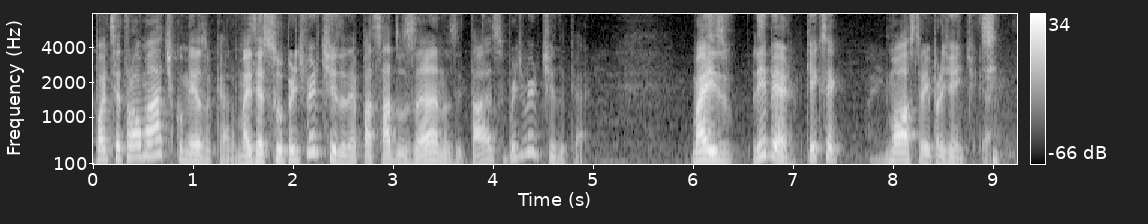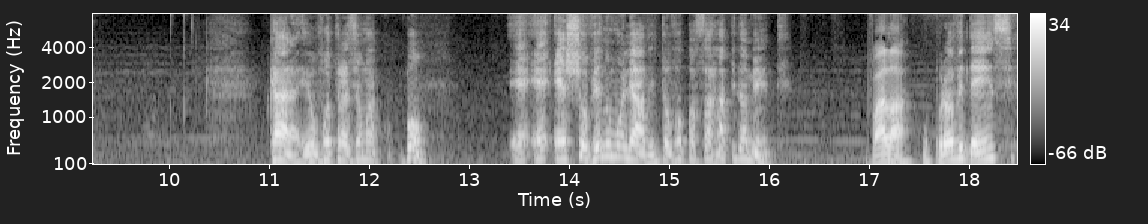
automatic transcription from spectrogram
pode ser traumático mesmo, cara. Mas é super divertido, né? Passados anos e tal, é super divertido, cara. Mas, Liber, o que, que você mostra aí pra gente, cara? Cara, eu vou trazer uma. Bom, é, é, é chover no molhado, então eu vou passar rapidamente. Vai lá. O Providence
